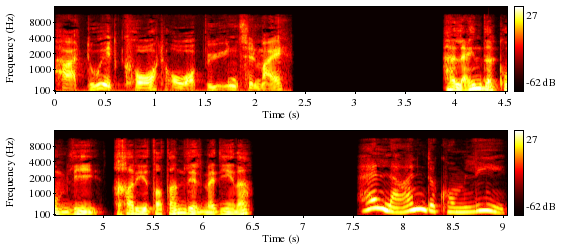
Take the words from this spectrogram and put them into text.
Har du et kort over byen til mig? هل عندكم لي خريطة للمدينة؟ هل عندكم لي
